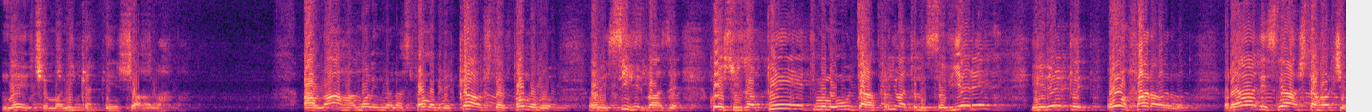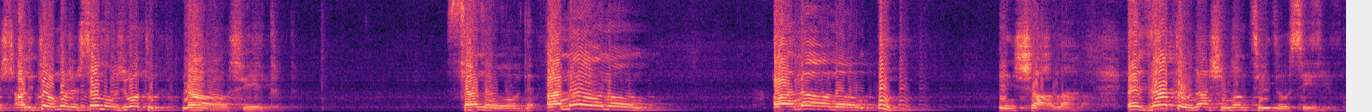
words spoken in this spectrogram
Nećemo nikad, inša Allah. Allaha molim da nas pomogne kao što je pomoglo one sihirbaze koji su za pet minuta privatili se vjere i rekli o faraonu radi sna šta hoćeš ali to možeš samo u životu na ovom svijetu samo ovdje a na onom a na onom uh, inša Allah e zato naši momci idu u Siriju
